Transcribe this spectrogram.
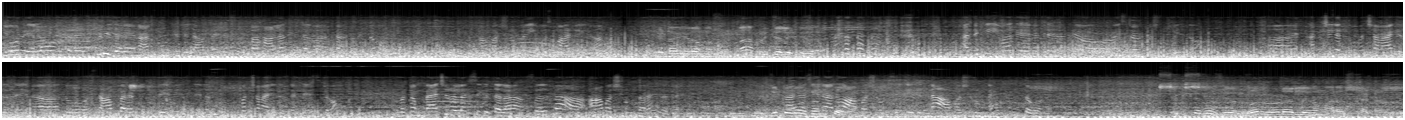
ಇವ್ರು ಎಲ್ಲೋ ಒಂದು ಕಡೆ ಇಟ್ಬಿಟ್ಟಿದ್ದಾರೆ ನಾನು ನೋಡಿರಲಿಲ್ಲ ಆಮೇಲೆ ಸ್ವಲ್ಪ ಹಾಳಾಗಿತ್ತಲ್ವ ಅಂತ ಅಂದ್ಬಿಟ್ಟು ಆ ಮಶ್ರೂಮ್ನ ಯೂಸ್ ಮಾಡಲಿಲ್ಲ. ಕೆಟ್ಟಾಗಿರೋ ಮಶ್ರೂಮ್ನ ಫ್ರಿಜ್ಜಲ್ಲಿ ಇಟ್ಟಿದ್ದಾರೆ. ಅದಕ್ಕೆ ಇವಾಗ ಏನಂತ ಹೇಳಿದ್ರೆ ಆಯಿಸ್ಟರ್ ಮಶ್ರೂಮ್ ಇತ್ತು ಆ್ಯಕ್ಚುಲಿ ತುಂಬ ಚೆನ್ನಾಗಿರುತ್ತೆ. ಅದು ಸಾಂಬಾರಲ್ಲಿ ಗ್ರೇವಿ ಎಲ್ಲ ತುಂಬ ಚೆನ್ನಾಗಿರುತ್ತೆ ಟೇಸ್ಟು ಇವಾಗ ನಮ್ಗೆ ನ್ಯಾಚುರಲಾಗಿ ಸಿಗುತ್ತಲ್ಲ ಸ್ವಲ್ಪ ಆ ಮಶ್ರೂಮ್ ಥರ ಇರುತ್ತೆ. ಹಾಗಾಗಿ ನಾನು ಆ ಮಶ್ರೂಮ್ ಸಿಕ್ಕಿದ್ರಿಂದ ಆ ಮಶ್ರೂಮ್ನೇ ತೊಗೊಂಡೆ. ವೆಜಿಟೇಬಲ್ಸ್ ಇವಾಗ ರೋಡ್ ರೋಡಲ್ಲಿ ಮಾರೋದು ಸ್ಟಾರ್ಟ್ ಆಗೋದು.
